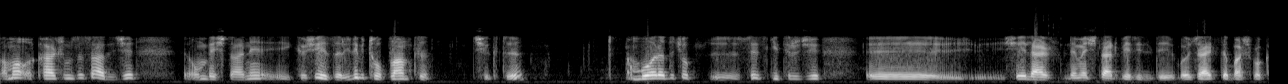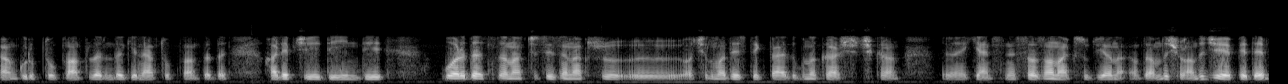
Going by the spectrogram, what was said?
Ama karşımıza sadece 15 tane köşe yazarıyla bir toplantı çıktı. Bu arada çok e, ses getirici e, şeyler, demeçler verildi. Özellikle başbakan grup toplantılarında, genel toplantıda Halepçe'ye değindi. Bu arada sanatçı Sezen Aksu e, açılıma destek verdi. Buna karşı çıkan e, kendisine Sazan Aksu diyen adam da şu anda CHP'de.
